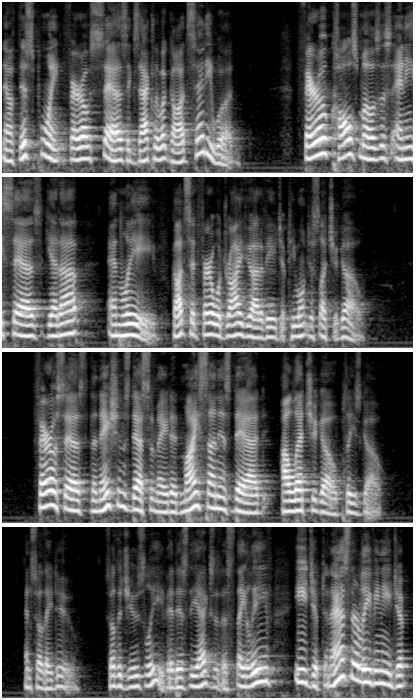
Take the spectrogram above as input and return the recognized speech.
Now, at this point, Pharaoh says exactly what God said he would. Pharaoh calls Moses and he says, Get up and leave. God said Pharaoh will drive you out of Egypt, he won't just let you go. Pharaoh says, The nation's decimated, my son is dead, I'll let you go, please go. And so they do. So the Jews leave. It is the Exodus. They leave Egypt. And as they're leaving Egypt,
